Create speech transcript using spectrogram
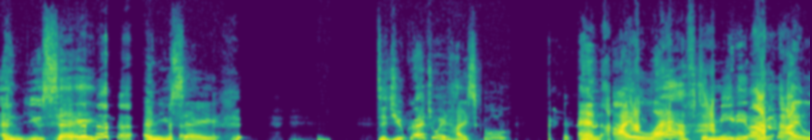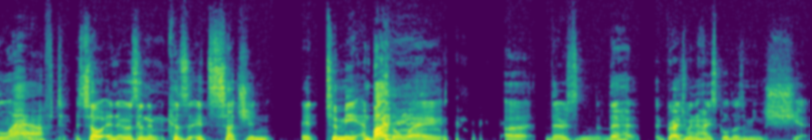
and you say, and you say, did you graduate high school? And I laughed immediately. I laughed. So, and it was an, because it's such an, it, to me, and by the way, uh, there's the graduating high school doesn't mean shit.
